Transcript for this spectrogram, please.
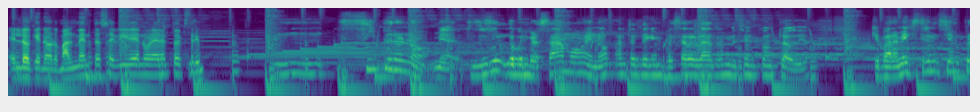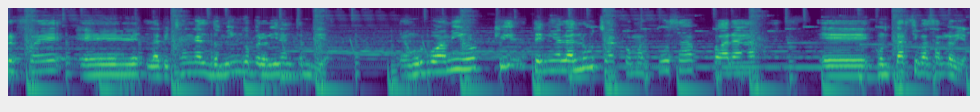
es lo que normalmente se vive en un evento extreme. Mm, Sí, pero no. Mira, lo conversábamos en off antes de que empezara la transmisión con Claudio. Que para mí Extreme siempre fue eh, la pichanga el domingo, pero bien entendida. Era un grupo de amigos que tenía la lucha como excusa para eh, juntarse pasarlo bien.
